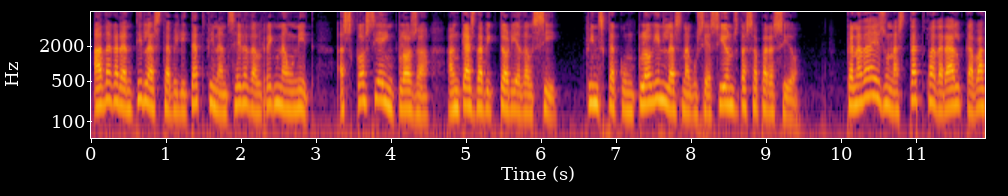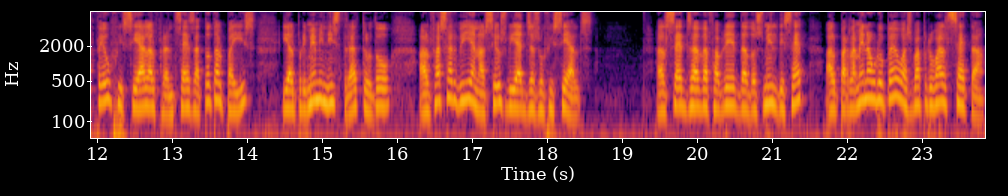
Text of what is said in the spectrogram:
ha de garantir l'estabilitat financera del Regne Unit, Escòcia inclosa, en cas de victòria del sí, fins que concloguin les negociacions de separació. Canadà és un estat federal que va fer oficial el francès a tot el país i el primer ministre, Trudeau, el fa servir en els seus viatges oficials. El 16 de febrer de 2017, el Parlament Europeu es va aprovar el CETA,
